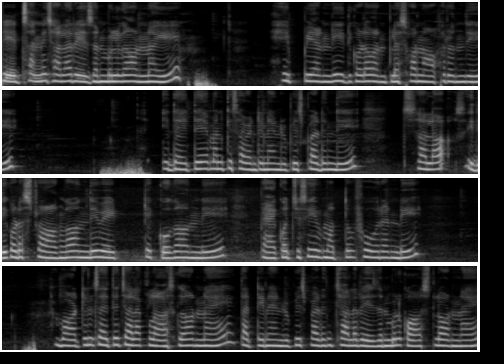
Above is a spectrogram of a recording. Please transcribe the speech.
రేట్స్ అన్నీ చాలా రీజనబుల్గా ఉన్నాయి. హిప్పీ అండి ఇది కూడా వన్ ప్లస్ వన్ ఆఫర్ ఉంది. ఇదైతే మనకి సెవెంటీ నైన్ రూపీస్ పడింది. చాలా ఇది కూడా స్ట్రాంగ్గా ఉంది వెయిట్ ఎక్కువగా ఉంది. ప్యాక్ వచ్చేసి మొత్తం ఫోర్ అండి. బాటిల్స్ అయితే చాలా క్లాస్గా ఉన్నాయి. థర్టీ నైన్ రూపీస్ పడింది చాలా రీజనబుల్ కాస్ట్లో ఉన్నాయి.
